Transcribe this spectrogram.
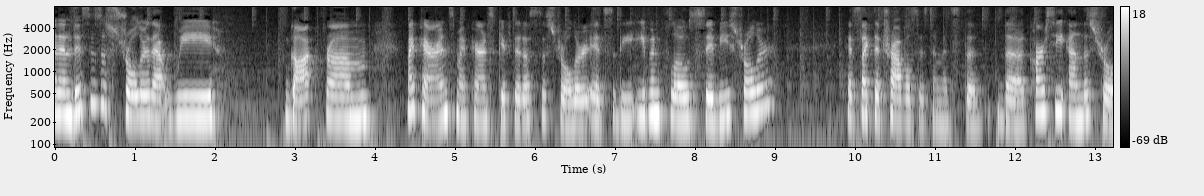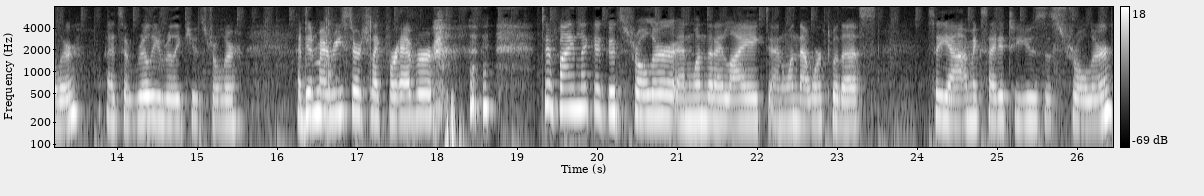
And then this is a stroller that we got from my parents. My parents gifted us the stroller. It's the Evenflo Sibby stroller. It's like the travel system. It's the, the car seat and the stroller. It's a really, really cute stroller. I did my research like forever to find like a good stroller and one that I liked and one that worked with us. So yeah, I'm excited to use the stroller.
